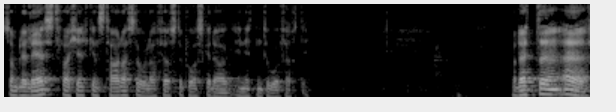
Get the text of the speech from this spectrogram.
som ble lest fra Kirkens talerstoler første påskedag i 1942. Og Dette er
